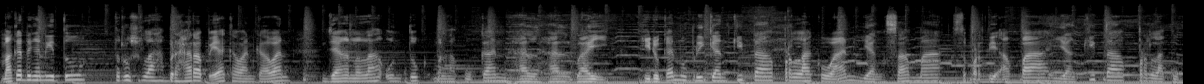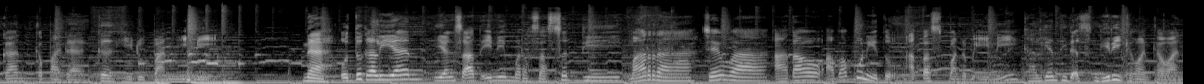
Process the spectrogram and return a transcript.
Maka dengan itu, teruslah berharap ya kawan-kawan, jangan lelah untuk melakukan hal-hal baik. Hidup kan memberikan kita perlakuan yang sama seperti apa yang kita perlakukan kepada kehidupan ini. Nah, untuk kalian yang saat ini merasa sedih, marah, kecewa, atau apa pun itu atas pandemi ini, kalian tidak sendiri kawan-kawan.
